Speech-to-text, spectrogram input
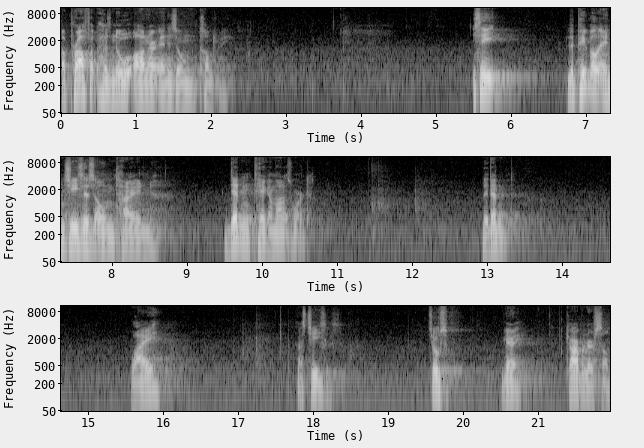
A prophet has no honor in his own country. You see, the people in Jesus' own town didn't take him at his word. They didn't. Why? That's Jesus. Joseph, Mary, carpenter's son.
